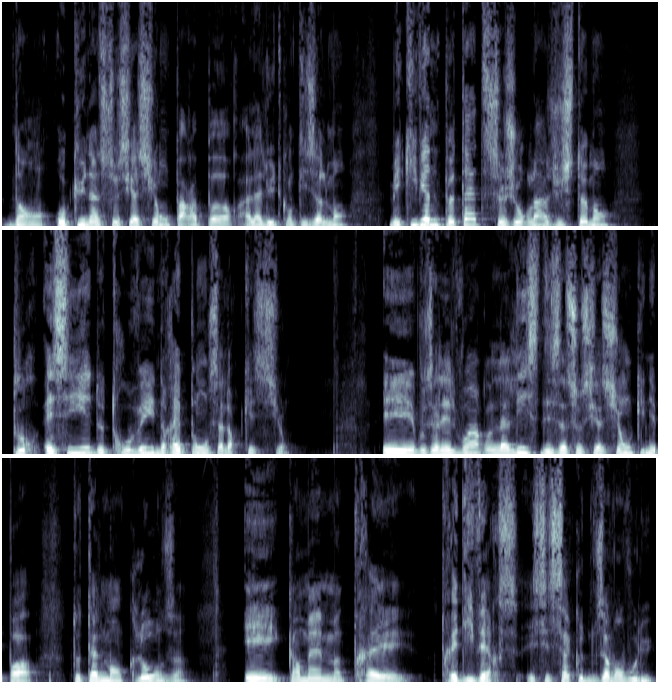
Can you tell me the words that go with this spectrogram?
dans aucune association par rapport à la lutte contre l'isolement, mais qui viennent peut-être ce jour-là justement pour essayer de trouver une réponse à leurs questions. Et vous allez le voir, la liste des associations, qui n'est pas totalement close, est quand même très, très diverse. Et c'est ça que nous avons voulu.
